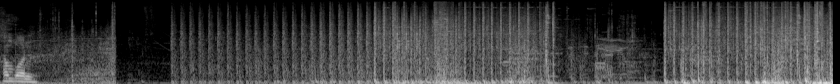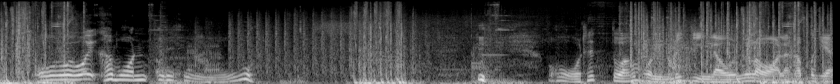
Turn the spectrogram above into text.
ข้างบนโอ้ยข้างบนโอ้โหโอ้โหถ้าตัวข้างบนไม่ยิงเราหล่อแล้วครับเมื่อกี้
